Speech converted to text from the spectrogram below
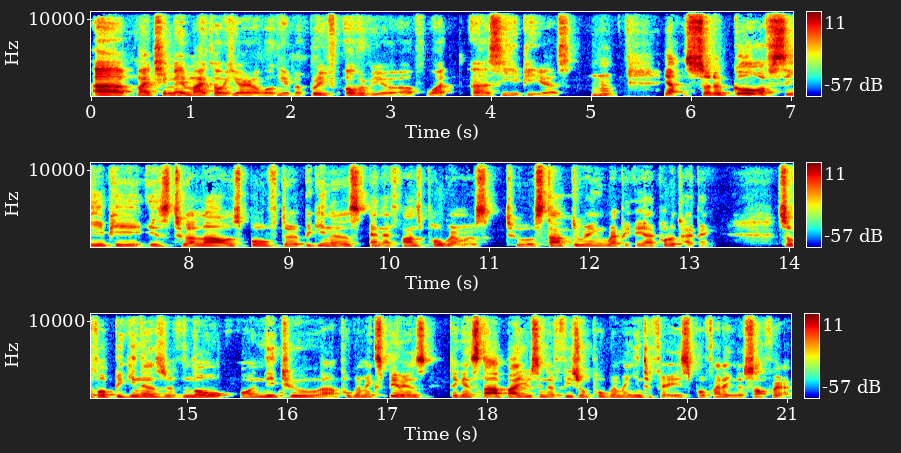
Uh, my teammate Michael here will give a brief overview of what uh, CEP is. Mm-hmm. Yeah, so the goal of CEP is to allow both the beginners and advanced programmers to start doing rapid AI prototyping. So for beginners with no or need to uh, program experience, they can start by using the visual programming interface provided in the software.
